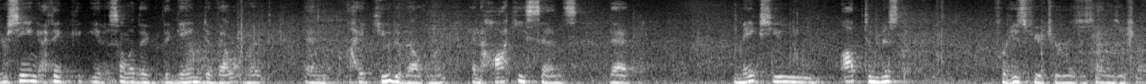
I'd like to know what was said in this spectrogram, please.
you're seeing, I think, you know, some of the, the game development and IQ development and hockey sense that makes you optimistic for his future as a San Jose Shark.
